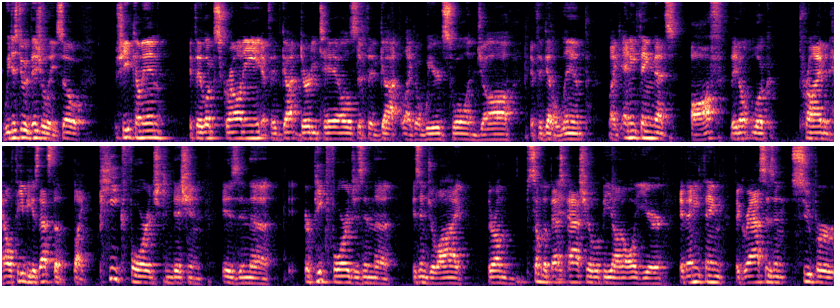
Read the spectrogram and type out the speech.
we just do it visually. So sheep come in if they look scrawny, if they've got dirty tails, if they've got like a weird swollen jaw, if they've got a limp, like anything that's off, they don't look prime and healthy because that's the like peak forage condition is in the or peak forage is in the is in July. They're on some of the best pasture they'll be on all year. If anything, the grass isn't super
